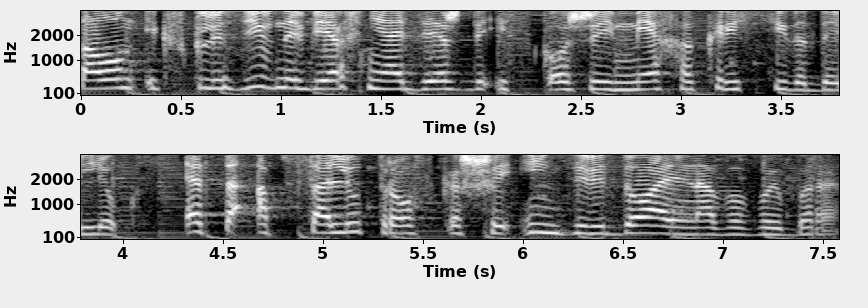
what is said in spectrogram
Салон эксклюзивной верхней одежды из кожи и меха Крисида Deluxe. Это абсолют роскоши индивидуального выбора.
